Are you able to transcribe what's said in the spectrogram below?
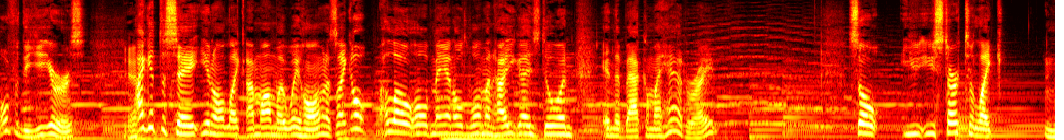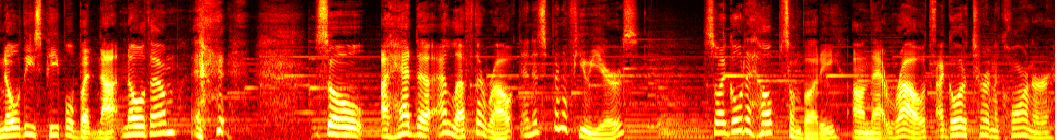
Over the years, yeah. I get to say, you know, like I'm on my way home, and it's like, oh, hello, old man, old woman, how you guys doing? In the back of my head, right? So you, you start to like know these people, but not know them. so I had to, I left the route, and it's been a few years. So I go to help somebody on that route. I go to turn the corner.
